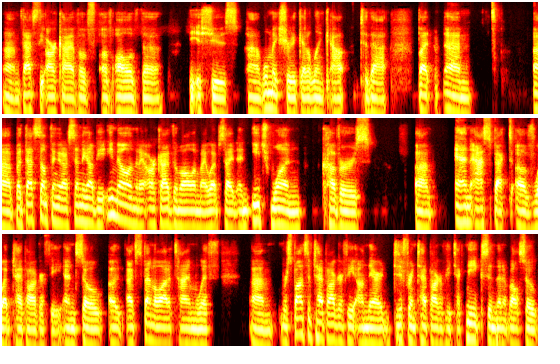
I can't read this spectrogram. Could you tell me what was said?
um, that's the archive of, of all of the, the issues. Uh, we'll make sure to get a link out to that. But um, uh, but that's something that I was sending out via email, and then I archive them all on my website. And each one covers uh, an aspect of web typography. And so uh, I've spent a lot of time with um, responsive typography on their different typography techniques. And then I've also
